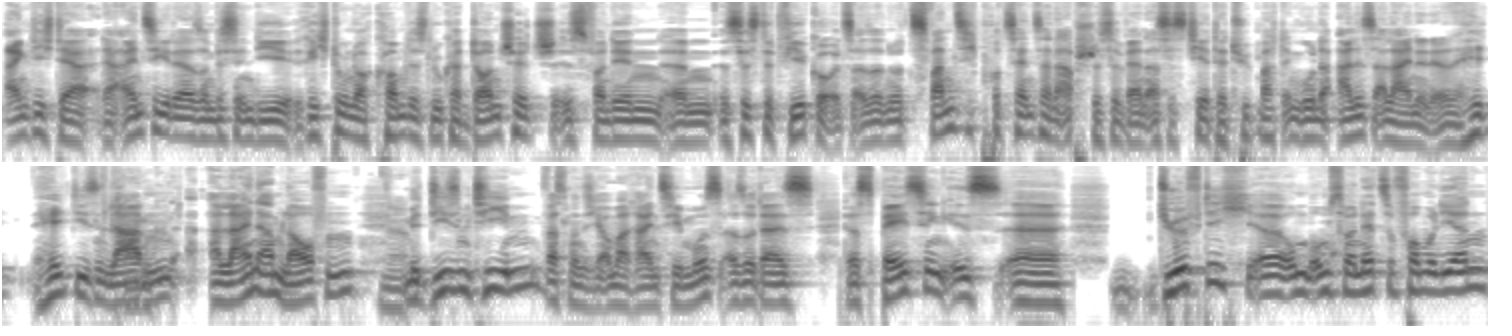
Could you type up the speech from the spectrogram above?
eigentlich der, der Einzige, der so ein bisschen in die Richtung noch kommt, ist Luka Doncic, ist von den ähm, Assisted Field Goals. Also nur 20 Prozent seiner Abschlüsse werden assistiert. Der Typ macht im Grunde alles alleine. Der hält, hält diesen Laden alleine am Laufen Ja. mit diesem Team, was man sich auch mal reinziehen muss. Also da ist, das Spacing ist äh, dürftig, äh, um es mal nett zu formulieren.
